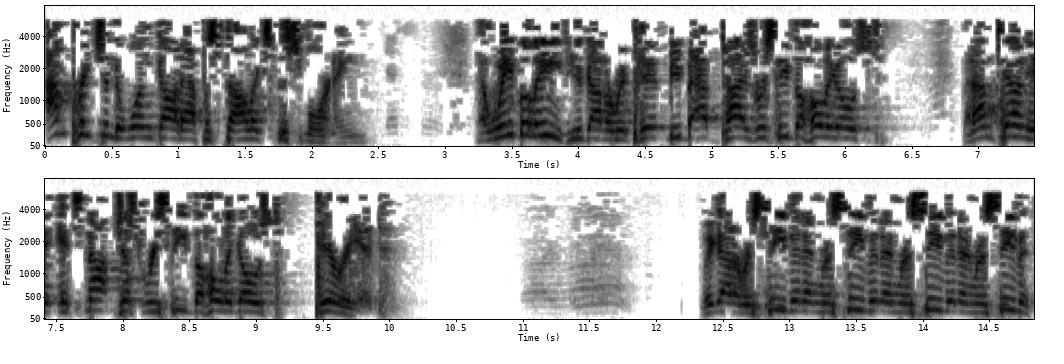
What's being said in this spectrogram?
I'm preaching to one God apostolics this morning. And we believe you gotta repent, be baptized, receive the Holy Ghost. But I'm telling you, it's not just receive the Holy Ghost, period. We got to receive it and receive it and receive it and receive it.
